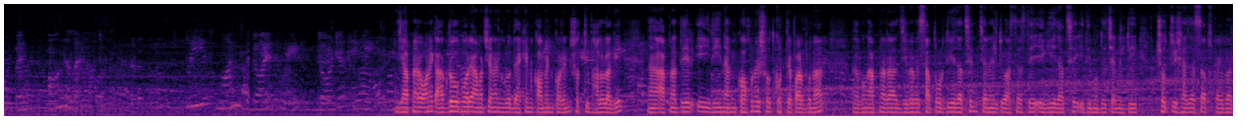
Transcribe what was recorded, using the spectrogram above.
open on the left please mind দয়া করে দরজা থেকে যে আপনারা অনেক আগ্রহ ভরে আমার চ্যানেলগুলো দেখেন কমেন্ট করেন, সত্যি ভালো লাগে। আপনাদের এই ঋণ আমি কখনোই শোধ করতে পারব না এবং আপনারা যেভাবে সাপোর্ট দিয়ে যাচ্ছেন চ্যানেলটি আস্তে আস্তে এগিয়ে যাচ্ছে। ইতিমধ্যে চ্যানেলটি ছত্রিশ হাজার সাবস্ক্রাইবার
